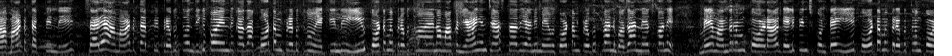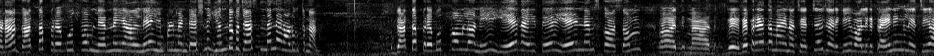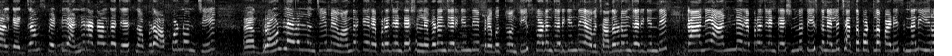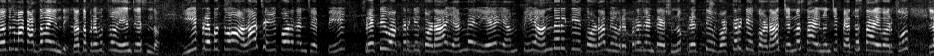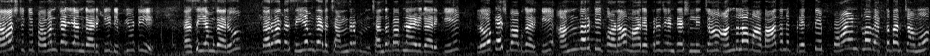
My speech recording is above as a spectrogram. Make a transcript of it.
ఆ మాట తప్పింది. సరే ఆ మాట తప్పి ప్రభుత్వం దిగిపోయింది కదా కూటమి ప్రభుత్వం ఎక్కింది. ఈ కూటమి ప్రభుత్వం అయినా మాకు న్యాయం చేస్తుంది అని మేము కూటమి ప్రభుత్వాన్ని భుజాన్ని వేసుకొని మేమందరం కూడా గెలిపించుకుంటే ఈ కూటమి ప్రభుత్వం కూడా గత ప్రభుత్వం నిర్ణయాలనే ఇంప్లిమెంటేషన్ ఎందుకు చేస్తుందని నేను అడుగుతున్నాను. గత ప్రభుత్వంలోని ఏదైతే ఏఎన్ఎంస్ కోసం విపరీతమైన చర్చలు జరిగి వాళ్ళకి ట్రైనింగ్లు ఇచ్చి వాళ్ళకి ఎగ్జామ్స్ పెట్టి అన్ని రకాలుగా చేసినప్పుడు అప్పటి నుంచి గ్రౌండ్ లెవెల్ నుంచి మేము అందరికీ రిప్రజెంటేషన్లు ఇవ్వడం జరిగింది ప్రభుత్వం తీసుకోవడం జరిగింది అవి చదవడం జరిగింది. కానీ అన్ని రిప్రజెంటేషన్లు తీసుకుని వెళ్ళి చెత్తపొట్టులో పడేసిందని ఈ రోజున మాకు అర్థమైంది. గత ప్రభుత్వం ఏం చేసిందో. ఈ ప్రభుత్వం అలా చేయకూడదని చెప్పి ప్రతి ఒక్కరికి కూడా ఎమ్మెల్యే ఎంపీ అందరికీ కూడా మేము రిప్రజెంటేషన్ ప్రతి ఒక్కరికి కూడా చిన్న స్థాయి నుంచి పెద్ద స్థాయి వరకు లాస్ట్కి పవన్ కళ్యాణ్ గారికి డిప్యూటీ సీఎం గారు తర్వాత సీఎం గారు చంద్ర చంద్రబాబు నాయుడు గారికి లోకేష్ బాబు గారికి అందరికీ కూడా మా రిప్రజెంటేషన్లు ఇచ్చాం. అందులో మా బాధని ప్రతి పాయింట్లో వ్యక్తపరిచాము.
